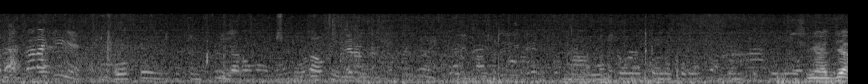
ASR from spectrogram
Sekarang ini. Oke. Sengaja.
